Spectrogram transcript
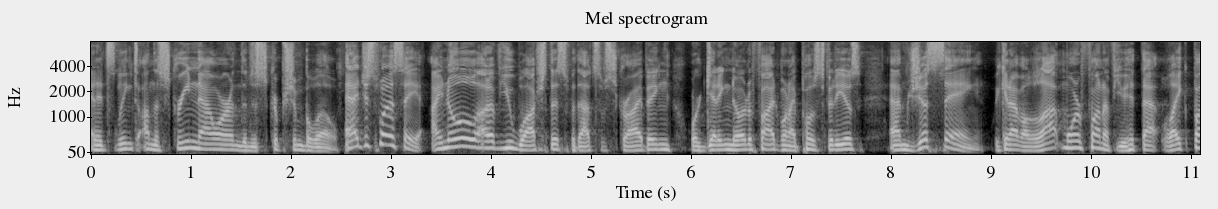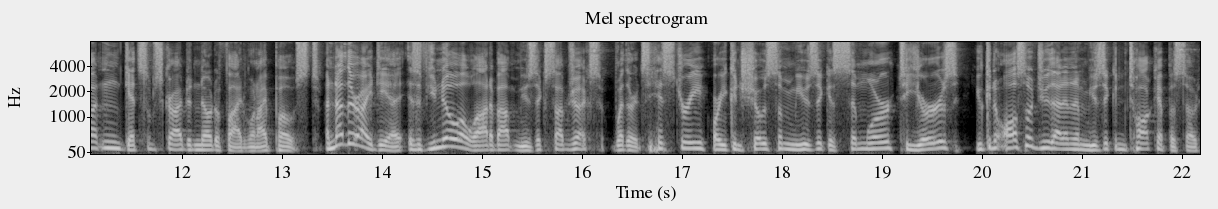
and it's linked on the screen now or in the description below. And I just want to say, I know a lot of you watch this without subscribing or getting notified when I post videos, I'm just saying, we could have a lot more fun if you hit that like button, get subscribed and notified when I post. Another idea is if you know a lot about music subjects, whether it's history or you can show some music is similar to yours, you can also do that in a music and talk episode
